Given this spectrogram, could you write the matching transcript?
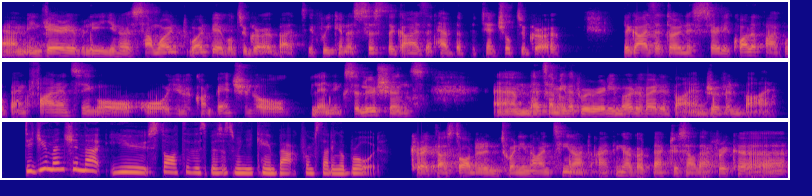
um, invariably, you know, some won't, won't be able to grow. But if we can assist the guys that have the potential to grow, the guys that don't necessarily qualify for bank financing or, or you know, conventional lending solutions, um, that's something that we're really motivated by and driven by. Did you mention that you started this business when you came back from studying abroad? Correct. I started in 2019. I, I think I got back to South Africa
